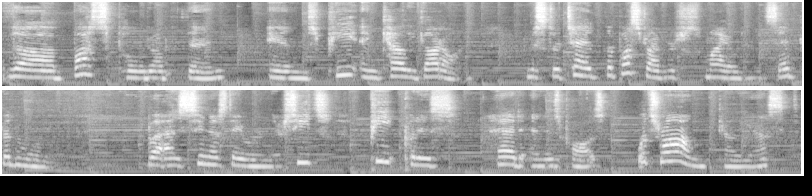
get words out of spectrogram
The bus pulled up then, and Pete and Callie got on. Mr. Ted, the bus driver, smiled and said good morning. But as soon as they were in their seats, Pete put his head in his paws. What's wrong? Callie asked.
